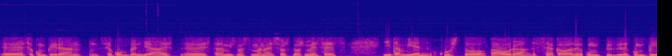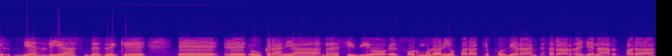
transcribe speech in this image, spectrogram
Eh, se cumplirán, se cumplen ya eh, esta misma semana esos dos meses. Y también justo ahora se acaba de cumplir, diez días desde que eh, Ucrania recibió el formulario para que pudiera empezar a rellenar para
